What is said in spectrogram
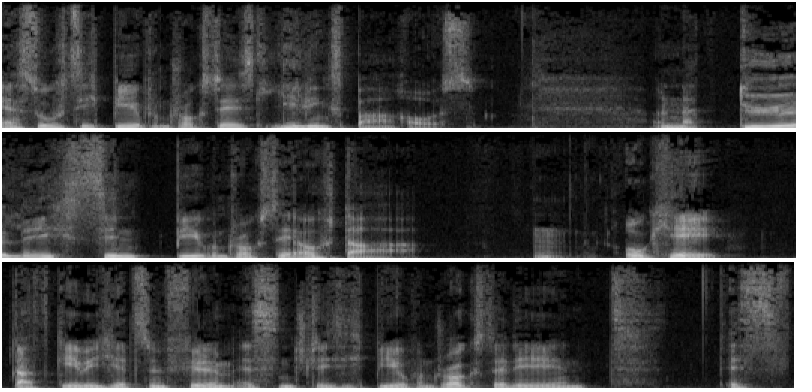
Er sucht sich Beep und Rockstays Lieblingsbar raus. Und natürlich sind Beep und Rockstay auch da. Hm, okay, das gebe ich jetzt im Film. Es sind schließlich Beep und Rocksteady und es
